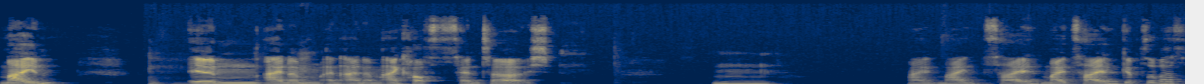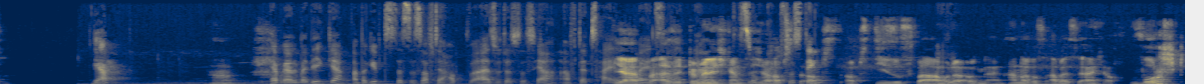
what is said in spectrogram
Main, in einem, in einem Einkaufscenter, ich, mh, mein, mein Zeil, mein Zeil, gibt sowas? Ja. Ja. Ich habe gerade überlegt, ja, aber gibt's, das ist auf der Haupt, also das ist ja auf der Zeit. Ja, also ich Zeit, bin mir ja. nicht ganz so sicher, ob. Mhm. es dieses war oder irgendein anderes, aber ist ja eigentlich auch wurscht.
